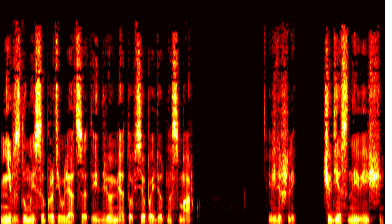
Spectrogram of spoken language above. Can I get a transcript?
Не вздумай сопротивляться этой дреме, а то все пойдет на смарку. Видишь ли, чудесные вещи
